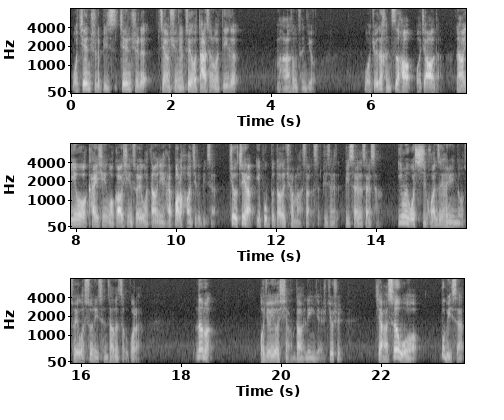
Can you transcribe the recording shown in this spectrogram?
我坚持的比坚持的这样训练，最后达成了我第一个马拉松成就，我觉得很自豪，我骄傲的。然后因为我开心，我高兴，所以我当年还报了好几个比赛，就这样一步步到了全马上比赛比赛的赛场。因为我喜欢这项运动，所以我顺理成章的走过来。那么我就又想到另一件事，就是假设我不比赛了。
